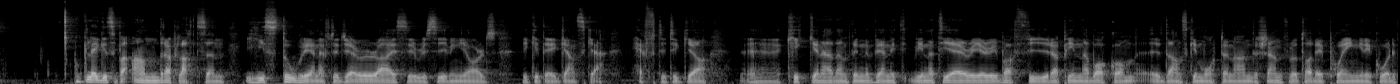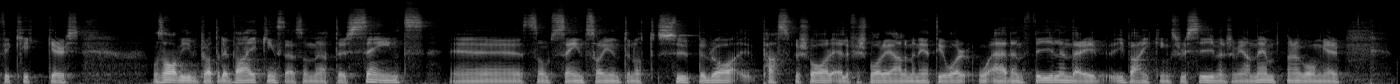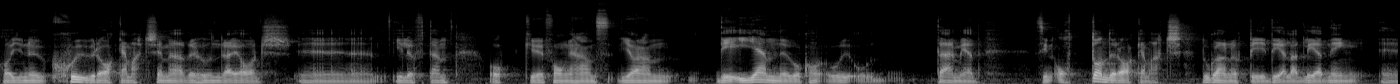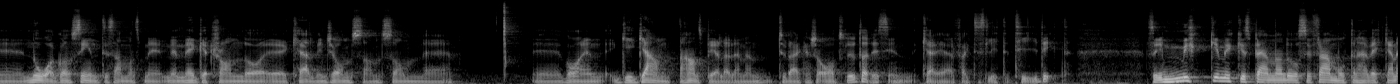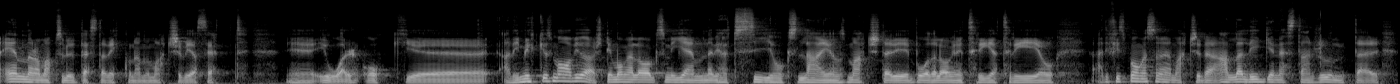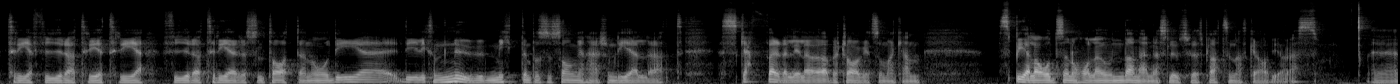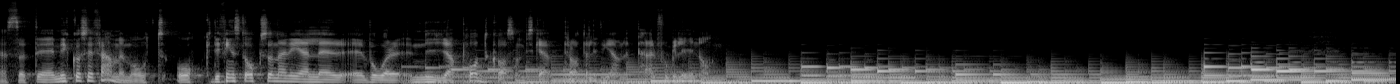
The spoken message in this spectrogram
och lägger sig på andra platsen i historien efter Jerry Rice i receiving yards, vilket är ganska häftigt tycker jag. Eh, kicken Adam Vinatieri är ju bara fyra pinnar bakom eh, danske Mårten Andersen för att ta det poängrekordet för kickers. Och så har vi, vi pratade Vikings där som möter Saints. Eh, som Saints har ju inte något superbra passförsvar eller försvar i allmänhet i år. Och Adam Thielen där i, i Vikings receiver som vi har nämnt några gånger har ju nu sju raka matcher med över 100 yards eh, i luften och eh, fångar hans, gör han det igen nu och, och, och därmed sin åttonde raka match, då går han upp i delad ledning eh, någonsin tillsammans med, med Megatron då, eh, Calvin Johnson som eh, eh, var en gigant när han spelade men tyvärr kanske avslutade sin karriär faktiskt lite tidigt. Så det är mycket, mycket spännande att se fram emot den här veckan. En av de absolut bästa veckorna med matcher vi har sett eh, Eh, i år. Och eh, ja, det är mycket som avgörs. Det är många lag som är jämna. Vi har ett Seahawks-Lions-match där det, båda lagen är 3-3. Och, ja, det finns många sådana här matcher där alla ligger nästan runt där 3-4, 3-3, 4-3 resultaten. Och det, det är liksom nu, mitten på säsongen här, som det gäller att skaffa det där lilla övertaget så man kan spela oddsen och hålla undan när slutspelsplatserna ska avgöras. Eh, så det är mycket att se fram emot och det finns det också när det gäller eh, vår nya podcast som vi ska prata lite grann med Per Fogelin om.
